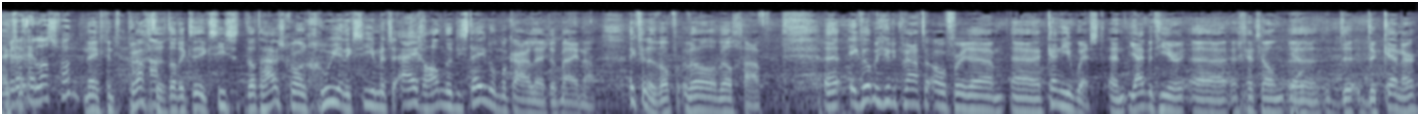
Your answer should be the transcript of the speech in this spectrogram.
Heb je daar geen last van? Nee, ik vind het prachtig dat ik, ik zie dat huis gewoon groeien... en ik zie hem met zijn eigen handen die stenen op elkaar leggen bijna. Ik vind het wel, wel, wel gaaf. Eh, ik wil met jullie praten over eh, eh, Kanye West. En jij bent hier, Gert-Jan, eh, de, de kenner.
